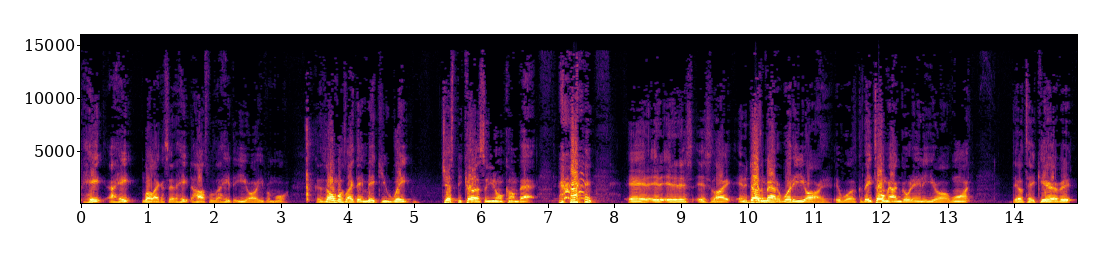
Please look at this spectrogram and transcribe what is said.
hate, I hate, well, like I said, I hate the hospitals. I hate the ER even more because it's almost like they make you wait just because so you don't come back. and it, it is, it's like, and it doesn't matter what ER it was because they told me I can go to any ER I want. They'll take care of it,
